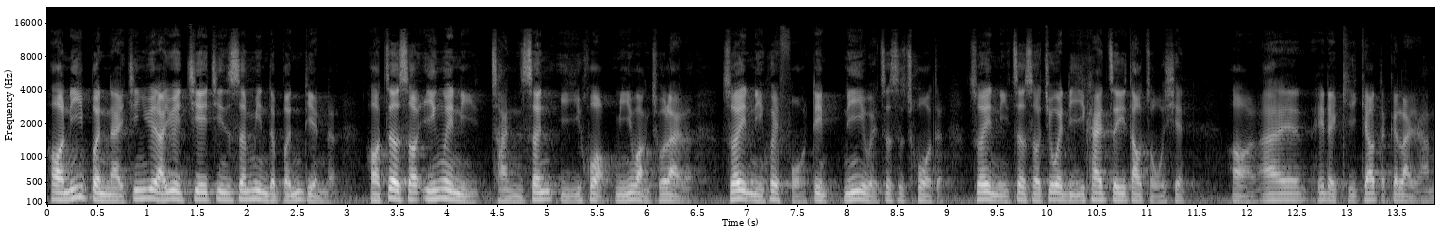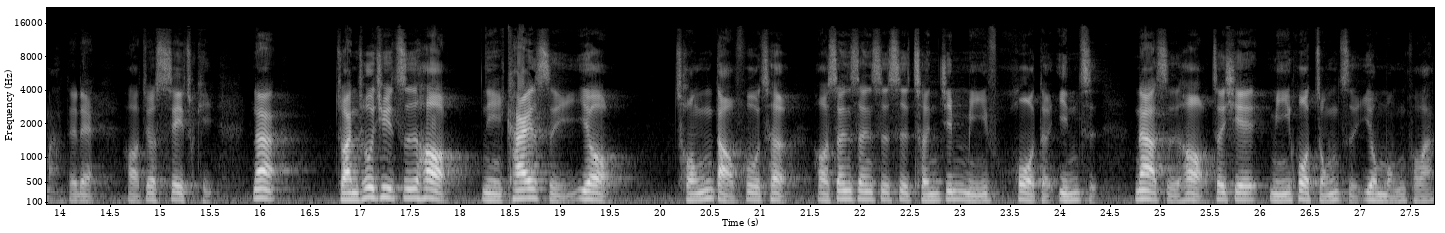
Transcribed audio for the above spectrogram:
哦，你本来已经越来越接近生命的本点了。哦，这时候因为你产生疑惑、迷惘出来了。所以你会否定，你以为这是错的，所以你这时候就会离开这一道轴线，哦，哎，还得起高的个来呀嘛，对不对？哦，就射出去，那转出去之后，你开始又重蹈覆辙，哦，生生世世曾经迷惑的因子，那时候这些迷惑种子又萌发，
